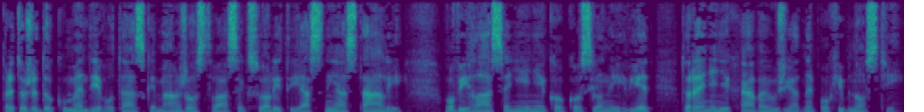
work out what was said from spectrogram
pretože dokument je v otázke manželstva a sexuality jasný a stály. Vo vyhlásení je niekoľko silných vied, ktoré nenechávajú žiadne pochybnosti.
